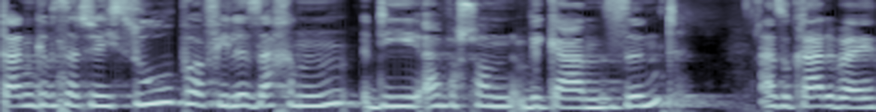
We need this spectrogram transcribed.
Dann gibt es natürlich super viele Sachen, die einfach schon vegan sind. Also gerade bei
